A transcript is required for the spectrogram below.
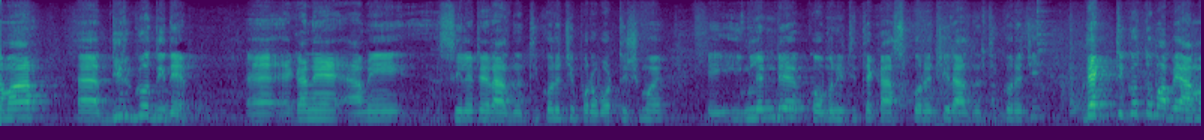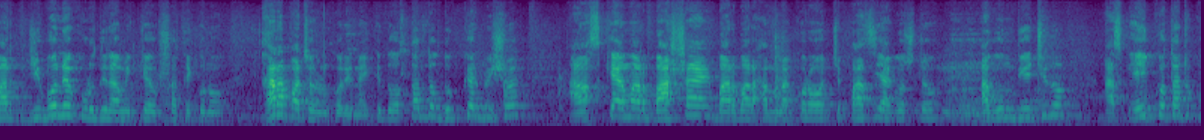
আমার দীর্ঘদিনের এখানে আমি সিলেটে রাজনীতি করেছি, পরবর্তী সময় এই ইংল্যান্ডে কমিউনিটিতে কাজ করেছি, রাজনীতি করেছি। ব্যক্তিগতভাবে আমার জীবনে কোনোদিন আমি কেউর সাথে কোনো খারাপ আচরণ করি নাই। কিন্তু অত্যন্ত দুঃখের বিষয়, আজকে আমার বাসায় বারবার হামলা করা হচ্ছে, পাঁচই আগস্টেও আগুন দিয়েছিল। আজকে এই কথাটুকু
